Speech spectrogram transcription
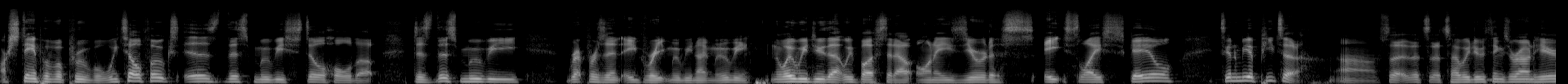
our stamp of approval. We tell folks, is this movie still hold up? Does this movie represent a great movie night movie? And the way we do that, we bust it out on a zero to eight slice scale. It's gonna be a pizza. Uh, so that's that's how we do things around here.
